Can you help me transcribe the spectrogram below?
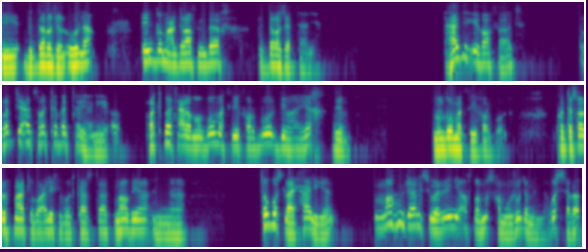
بالدرجة الأولى إندو مع جرافنبرغ بالدرجة الثانية. هذه الإضافات رجعت ركبت يعني ركبت على منظومة ليفربول بما يخدم منظومة ليفربول. كنت أسولف معك أبو علي في بودكاستات ماضية أن سوبوسلاي حاليا ما هو جالس يوريني أفضل نسخة موجودة منه والسبب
